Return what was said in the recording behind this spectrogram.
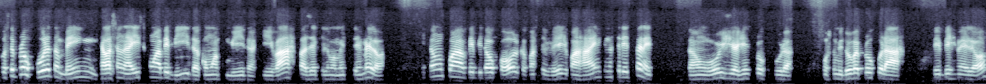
você procura também relacionar isso com a bebida, com uma comida, que vai fazer aquele momento ser melhor. Então, com a bebida alcoólica, com a cerveja, com a Heineken, não seria diferente. Então, hoje a gente procura, o consumidor vai procurar beber melhor,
